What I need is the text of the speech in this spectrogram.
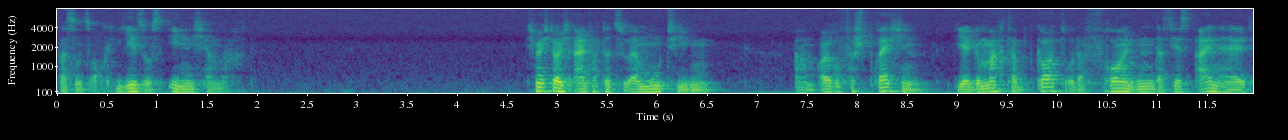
was uns auch Jesus ähnlicher macht. Ich möchte euch einfach dazu ermutigen, ähm, eure Versprechen, die ihr gemacht habt, Gott oder Freunden, dass ihr es einhält,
